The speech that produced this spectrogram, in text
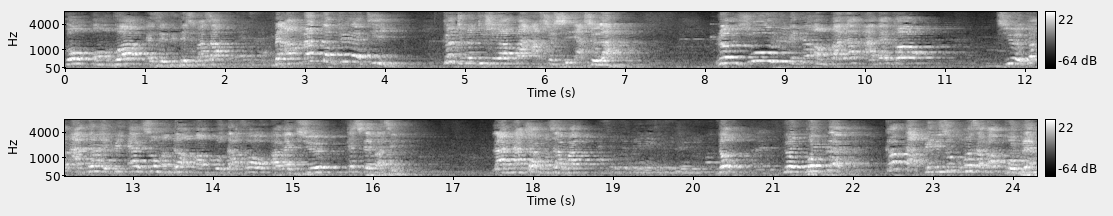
qu'on doit exécuter, c'est pas ça Mais en même temps, Dieu dit que tu ne toucheras pas à ceci et à cela. Le jour où il était en parole avec euh, Dieu, quand Adam et puis elles sont entrées en porte-à-faux avec Dieu, qu'est-ce qui s'est passé? La nature a commencé à voir. Donc, le problème, quand ta bénédiction commence à avoir problème,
